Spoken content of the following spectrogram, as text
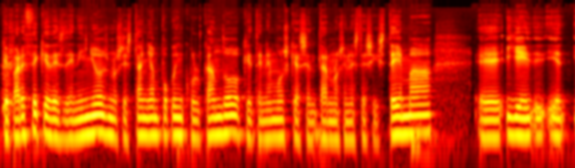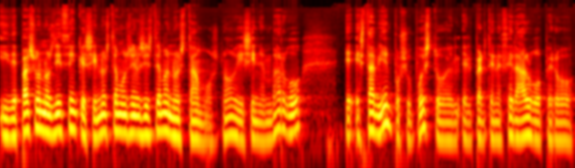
Que parece que desde niños nos están ya un poco inculcando que tenemos que asentarnos en este sistema. Eh, y, de paso nos dicen que si no estamos en el sistema no estamos, ¿no? Y sin embargo, eh, está bien, por supuesto, el, pertenecer a algo, pero,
